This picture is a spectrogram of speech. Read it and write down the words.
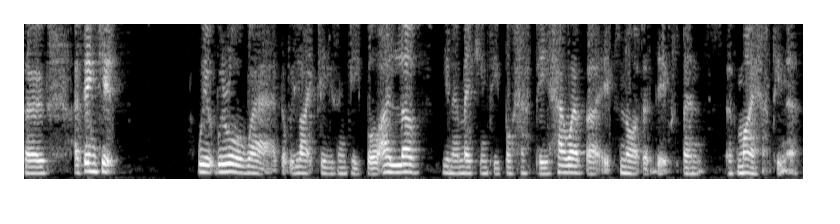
So I think it's, we're, we're all aware that we like pleasing people. I love, you know, making people happy. However, it's not at the expense of my happiness.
